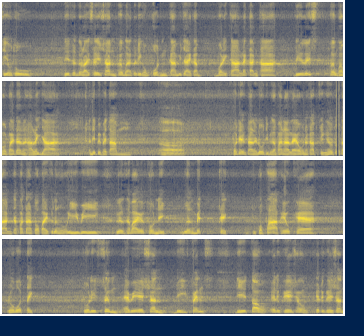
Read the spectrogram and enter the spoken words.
CO2 Decentralization เพิ่มการเคลื่อนที่ของคน การวิจัยการบริการและการค้า d e r i s เพิ่มความปลอดภัยด้านอาหารและยา อันนี้เป็นไปตามเอ่อ ประเทศต่างๆในโลกที่มีการพัฒนาแล้วนะครับ สิ่งที่เราต้องการจะพัฒนาต่อไปคือเรื่องของ EV เรื่องสมาร์ทอิเล็กทรอนิกส์เรื่องเมดเทคสุขภาพเฮลท์แคร์โรบอติกทัวริซึมแอ i ิเอชันดีเฟนส์ดิจิตอลเอ u c a t i o n education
